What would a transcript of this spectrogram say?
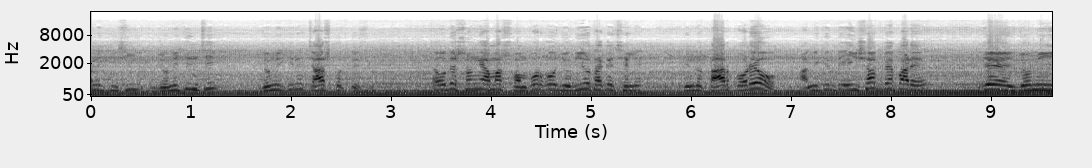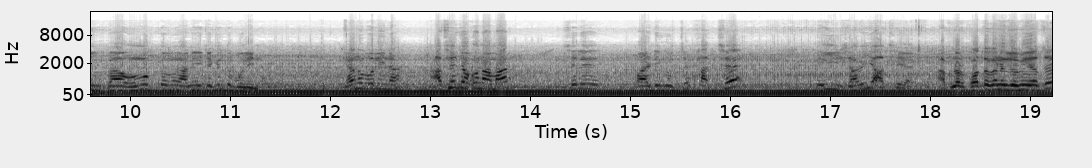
আমি কৃষি জমি কিনছি জমি কিনে চাষ করতেছি। তা ওদের সঙ্গে আমার সম্পর্ক যদিও থাকে ছেলে কিন্তু তারপরেও আমি কিন্তু এই সব ব্যাপারে যে জমি বা অমুক তমুক আমি এটা কিন্তু বলি না। কেন বলি না? আছে যখন আমার ছেলে পার্টি করছে খাচ্ছে এই হিসাবেই আছে আর আপনার কতখানি জমি আছে?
